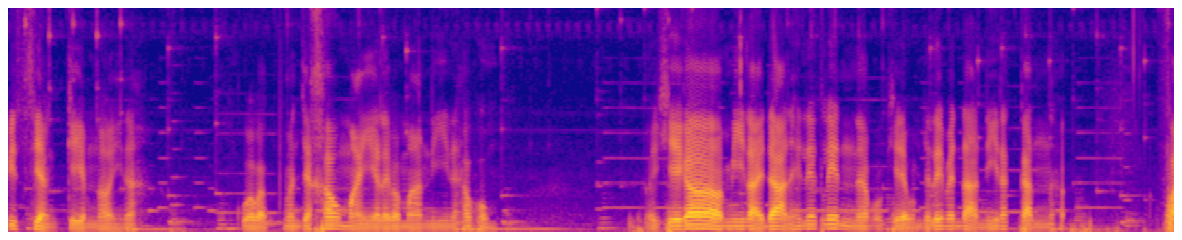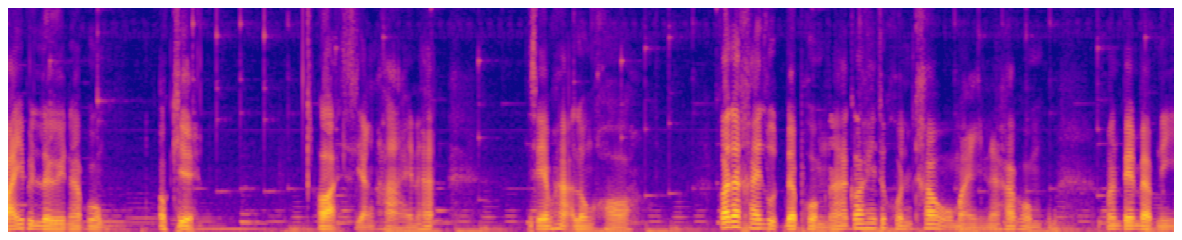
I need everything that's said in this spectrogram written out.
ปิดเสียงเกมหน่อยนะ กลัวแบบมันจะเข้าไมอะไรประมาณนี้นะครับผม โอเคก็มีหลายด่านให้เลือกเล่นนะครับ โอเคเดี๋ยวผมจะเล่นเป็นด่านนี้ละกันนะครับ ไฟไปเลยนะครับผม โอเคโอ้ยเสียงหายนะฮะเสมหะลงคอ ก็ถ้าใครหลุดแบบผมนะ ก็ให้ทุกคนเข้าใหม่นะครับผม มันเป็นแบบนี้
